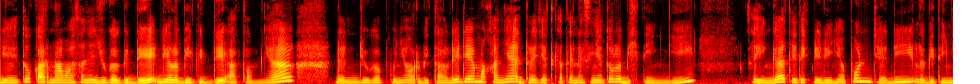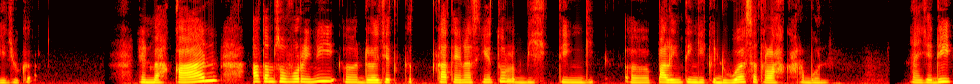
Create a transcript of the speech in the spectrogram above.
dia itu karena masanya juga gede dia lebih gede atomnya dan juga punya orbital D dia makanya derajat katenasinya itu lebih tinggi sehingga titik didihnya pun jadi lebih tinggi juga. Dan bahkan atom sulfur ini e, derajat katenasinya itu lebih tinggi e, paling tinggi kedua setelah karbon Nah, jadi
